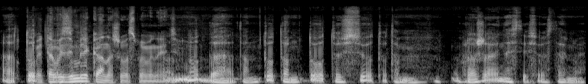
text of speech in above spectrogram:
А то, Это вы земляка нашего вспоминаете? Ну да, там то там то, то все, то там урожайность и все остальное.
